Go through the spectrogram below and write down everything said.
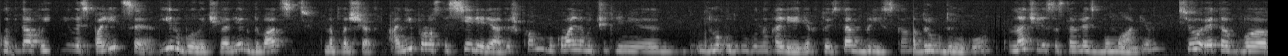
Когда появилась полиция, их было человек 20 на площадке. Они просто сели рядышком, буквально вот чуть ли не друг у друга на коленях, то есть так близко друг к другу, начали составлять бумаги. Все это в,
